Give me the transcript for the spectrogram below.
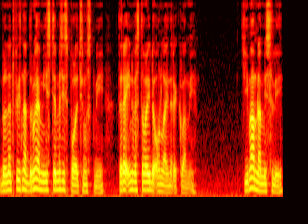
byl Netflix na druhém místě mezi společnostmi, které investovaly do online reklamy. Tím mám na mysli,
